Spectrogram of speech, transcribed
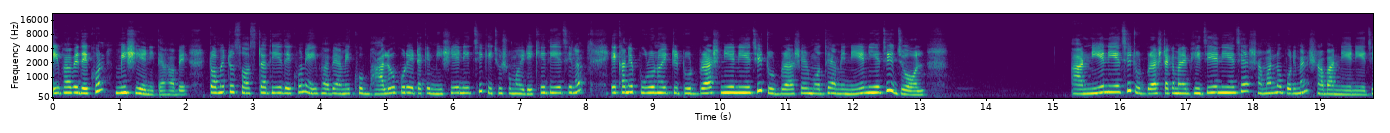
এইভাবে দেখুন মিশিয়ে নিতে হবে। টমেটো সসটা দিয়ে দেখুন এইভাবে আমি খুব ভালো করে এটাকে মিশিয়ে নিচ্ছি। কিছু সময় রেখে দিয়েছিলাম। এখানে পুরনো একটি টুথব্রাশ নিয়ে নিয়েছি। টুথব্রাশের মধ্যে আমি নিয়ে নিয়েছি জল। আর নিয়ে নিয়েছি, টুথব্রাশটাকে মানে ভিজিয়ে নিয়েছি সামান্য পরিমাণ সাবান নিয়ে নিয়েছি।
